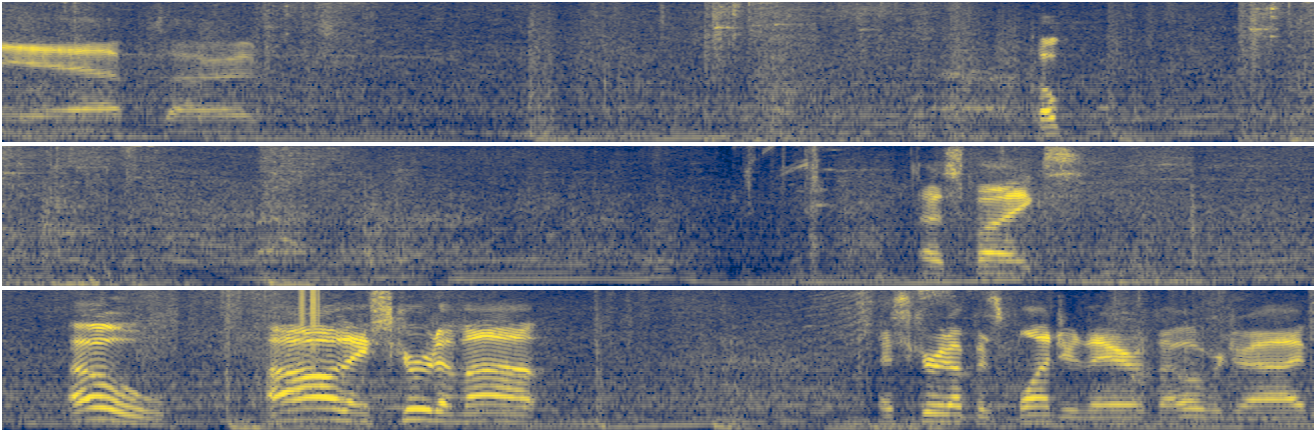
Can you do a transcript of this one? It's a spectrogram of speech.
Yeah, it's alright. That's spikes. Oh! Oh, they screwed him up. They screwed up his plunger there with the overdrive.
